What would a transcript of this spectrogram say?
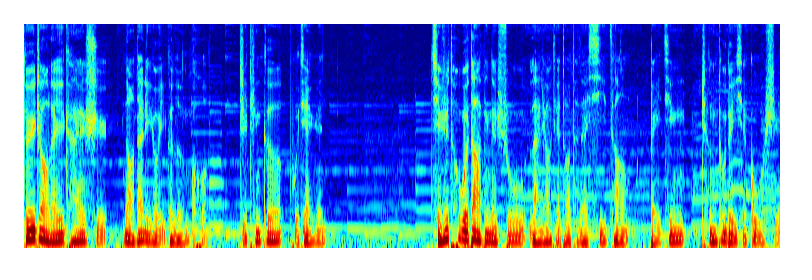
对于赵雷，一开始脑袋里有一个轮廓，只听歌不见人。其实透过大兵的书来了解到他在西藏、北京、成都的一些故事。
